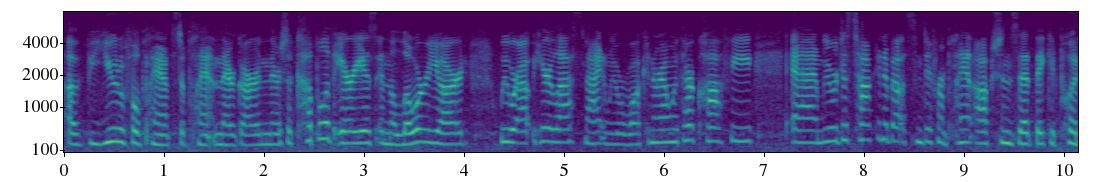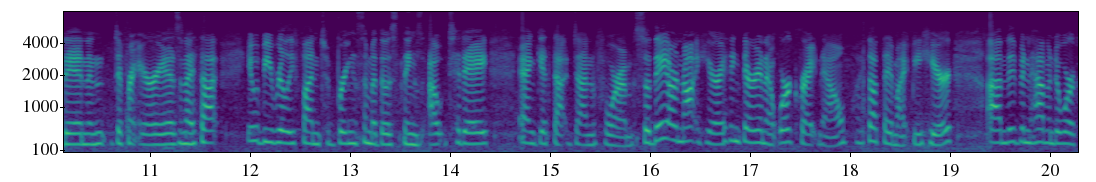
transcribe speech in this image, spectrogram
of beautiful plants to plant in their garden. There's a couple of areas in the lower yard. We were out here last night and we were walking around with our coffee and we were just talking about some different plant options that they could put in in different areas and I thought it would be really fun to bring some of those things out today and get that done for them. So they are not here. I think they're in at work right now. I thought they might be here. Um, they've been having to work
